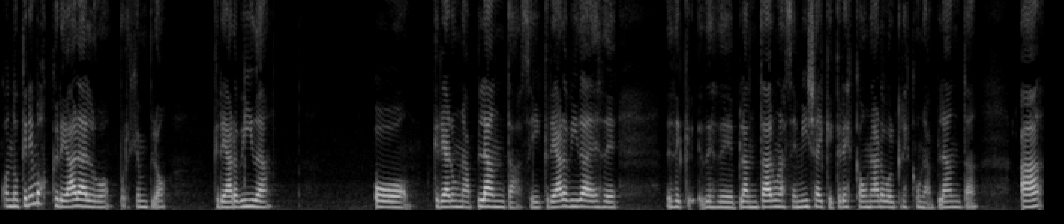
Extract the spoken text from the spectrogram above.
cuando queremos crear algo, por ejemplo, crear vida o crear una planta, ¿sí? crear vida desde, desde, desde plantar una semilla y que crezca un árbol, crezca una planta, a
